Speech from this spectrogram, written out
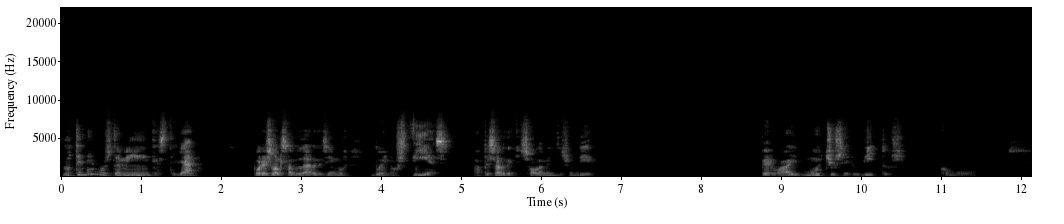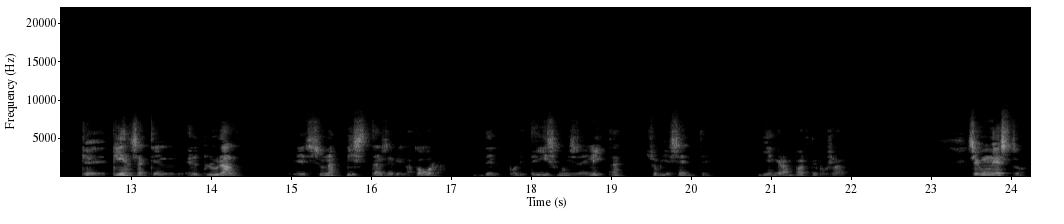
lo tenemos también en castellano. Por eso al saludar decimos buenos días, a pesar de que solamente es un día. Pero hay muchos eruditos como que piensan que el, plural es una pista reveladora del politeísmo israelita subyacente y en gran parte borrado. Según esto,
